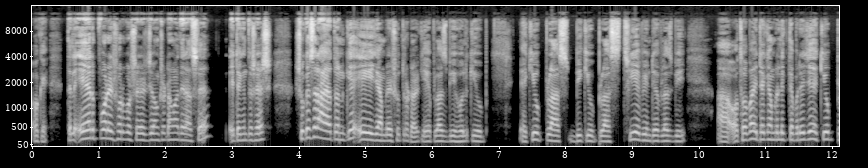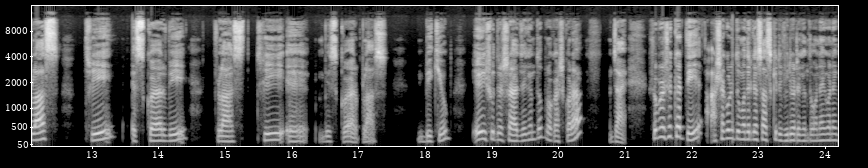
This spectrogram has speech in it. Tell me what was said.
ওকে, তাহলে এরপরে সর্বশেষ যে অংশটা আমাদের আছে এটা কিন্তু শেষ। সুকেশের আয়তনকে এই যে আমরা এই সূত্রটা আর কি a plus b whole cube a cube plus b cube plus three a into a plus b অথবা এটাকে আমরা লিখতে পারি যে a cube plus three square b plus three a b square plus b cube এই সূত্রের সাহায্যে কিন্তু প্রকাশ করা যায়। সুপ্রিয় শিক্ষার্থী, আশা করি তোমাদের কাছে আজকের ভিডিওটা কিন্তু অনেক অনেক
